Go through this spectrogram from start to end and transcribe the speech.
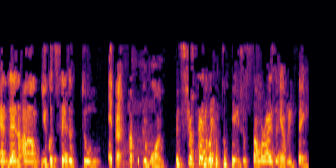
and then um, you could send it to okay. whoever you want. It's just kind of like a two pages summarizing everything.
